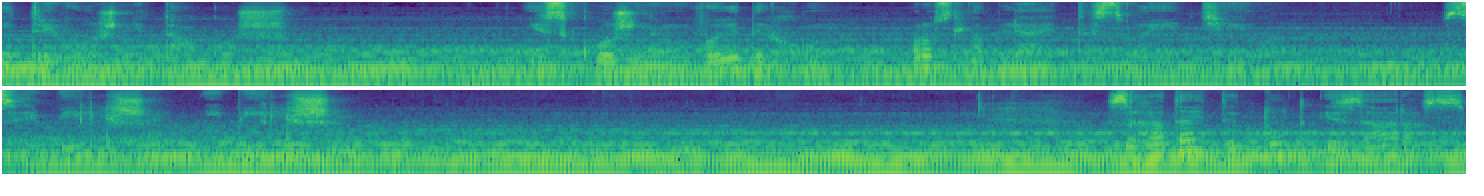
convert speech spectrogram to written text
і тривожні також. І з кожним видихом розслабляйте своє тіло все більше і більше. Згадайте тут і зараз,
